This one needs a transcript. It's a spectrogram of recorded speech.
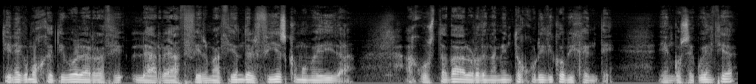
tiene como objetivo la, reafi- la reafirmación del FIES como medida ajustada al ordenamiento jurídico vigente y, en consecuencia,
